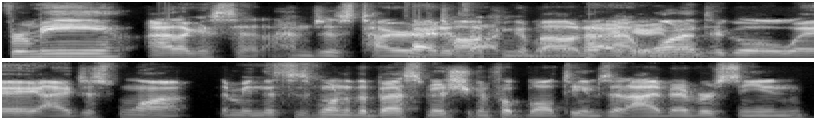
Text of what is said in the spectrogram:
For me, I like I said, I'm just tired, Tired of talking, talking about, about it. I I want man. it to go away. I just want. I mean, this is one of the best Michigan football teams that I've ever seen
